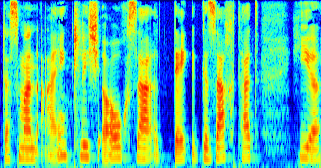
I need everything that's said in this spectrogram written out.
dass man eigentlich auch gesagt hat, hier,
